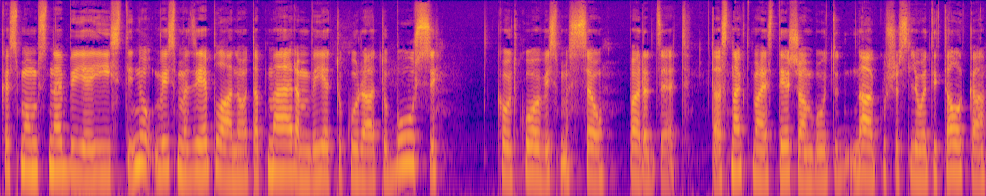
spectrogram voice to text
kas mums nebija īsti, nu, vismaz ieplānot apmēram vietu, kurā tu būsi, kaut ko vismaz sev paredzēt tās naktmājas tiešām būtu nākušas ļoti talkā.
